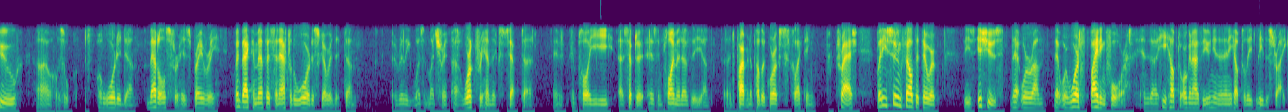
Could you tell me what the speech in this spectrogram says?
II. Uh, was awarded uh, medals for his bravery. Went back to Memphis, and after the war, discovered that um, there really wasn't much for, uh, work for him except uh, an employee, except his employment of the uh, Department of Public Works collecting trash. But he soon felt that there were these issues that were um, that were worth fighting for, and uh, he helped to organize the union, and then he helped to lead, lead the strike.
